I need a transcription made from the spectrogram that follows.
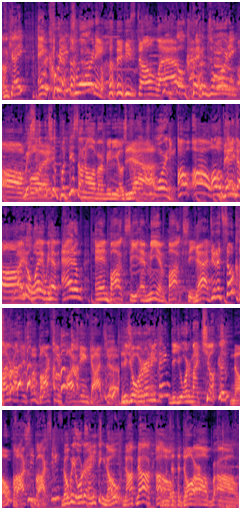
okay? And cringe warning. Please don't Please laugh. don't cringe warning. Oh, we should boy. we should put this on all of our videos. Cringe Yeah. warning. Oh, oh, Oh, okay. ding dong. Right away, we have Adam and Boxy and me and Foxy. Yeah, dude, it's so clever how they put Boxy and Foxy and Gacha. Did, you order anything? Did you order my chicken? No, Foxy, Boxy. Nobody order anything? No? Knock, knock. Uh-oh. Someone's at the door. Oh, br- oh,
